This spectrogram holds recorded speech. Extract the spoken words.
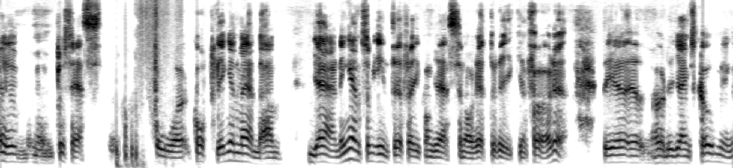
eh, process få kopplingen mellan gärningen som inträffar i kongressen och retoriken före. Det hörde James Comey,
